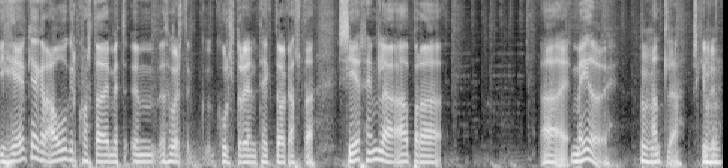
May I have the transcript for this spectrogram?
ég hef ekki eitthvað ágjur hvort að einmitt um, þú veist kultúrin, TikTok, alltaf sé hreinlega að bara að meiða þau Mhm. andlega, skilju Mhm.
